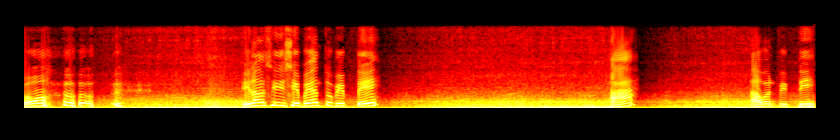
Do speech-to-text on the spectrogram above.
Oh. Ilang cc ba yan? 250? Ha? Ah, 150?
